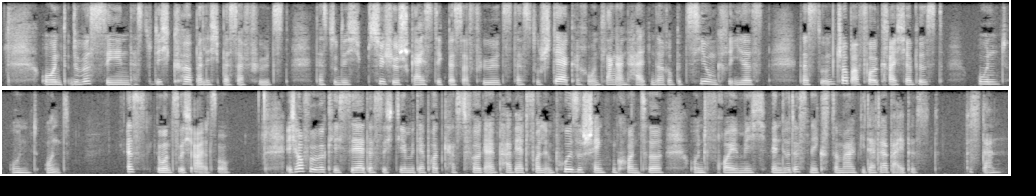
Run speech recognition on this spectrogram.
und du wirst sehen, dass du dich körperlich besser fühlst, dass du dich psychisch, geistig besser fühlst, dass du stärkere und langanhaltendere Beziehungen kreierst, dass du im Job erfolgreicher bist und, und, und. Es lohnt sich also. Ich hoffe wirklich sehr, dass ich dir mit der Podcast-Folge ein paar wertvolle Impulse schenken konnte und freue mich, wenn du das nächste Mal wieder dabei bist. Bis dann.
